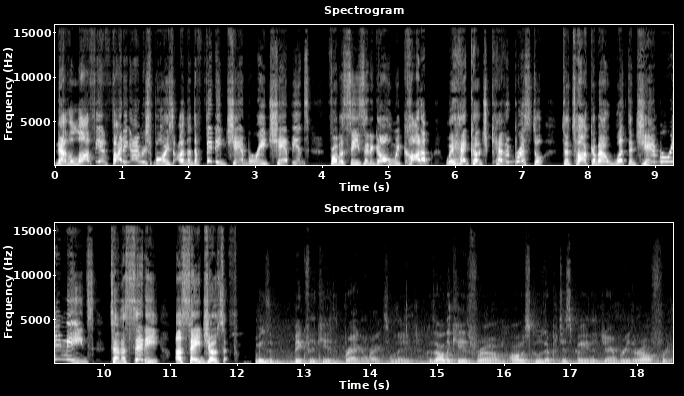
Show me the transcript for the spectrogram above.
Now, the Lafayette Fighting Irish Boys are the defending Jamboree champions from a season ago. We caught up with head coach Kevin Bristol to talk about what the Jamboree means to the city of St. Joseph. It means it's big for the kids bragging rights. When they because all the kids from all the schools that participate in the jamboree they're all friends.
